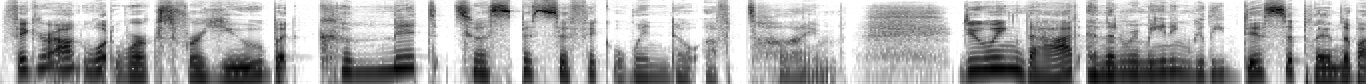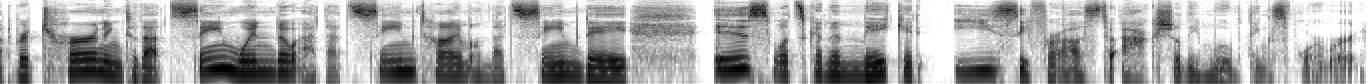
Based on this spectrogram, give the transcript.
Figure out what works for you, but commit to a specific window of time. Doing that and then remaining really disciplined about returning to that same window at that same time on that same day is what's going to make it easy for us to actually move things forward.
